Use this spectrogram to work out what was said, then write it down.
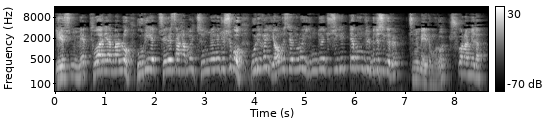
예수님의 부활이야말로 우리의 죄사함을 증명해 주시고 우리를 영생으로 인도해 주시기 때문인 줄 믿으시기를 주님의 이름으로 축원합니다.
